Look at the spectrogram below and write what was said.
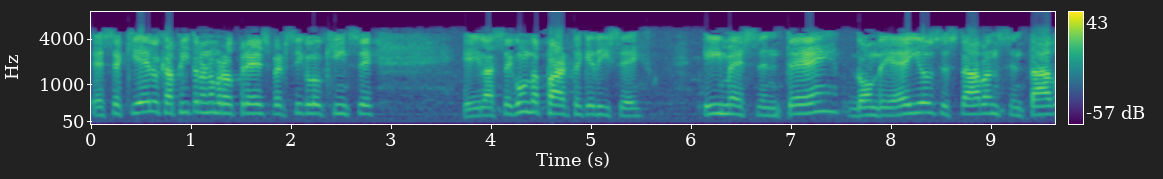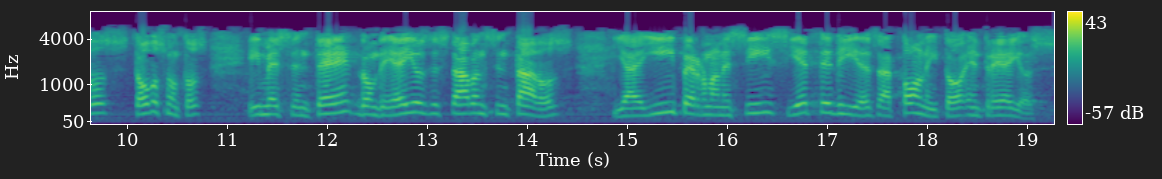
Ezequiel capítulo número 3, versículo 15. Y la segunda parte que dice, y me senté donde ellos estaban sentados, todos juntos, y me senté donde ellos estaban sentados, y allí permanecí siete días atónito entre ellos.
